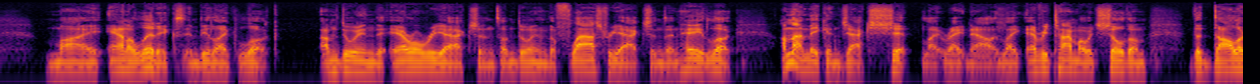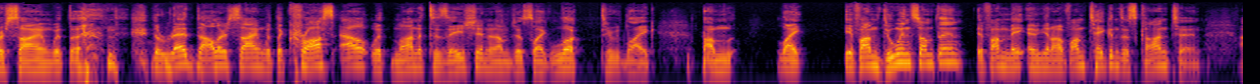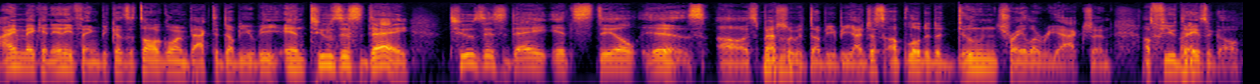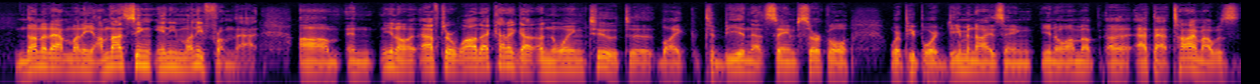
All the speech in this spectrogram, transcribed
my analytics and be like, "Look, I'm doing the arrow reactions, I'm doing the flash reactions and hey, look, I'm not making jack shit like right now." Like every time I would show them the dollar sign with the the red dollar sign with the cross out with monetization and I'm just like, "Look, dude, like I'm like if I'm doing something, if I'm making, you know, if I'm taking this content, I ain't making anything because it's all going back to WB. And to this day, to this day, it still is, uh, especially with WB. I just uploaded a Dune trailer reaction a few days ago. None of that money, I'm not seeing any money from that. Um, and you know, after a while, that kind of got annoying too, to like to be in that same circle where people are demonizing. You know, I'm up uh, at that time. I was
